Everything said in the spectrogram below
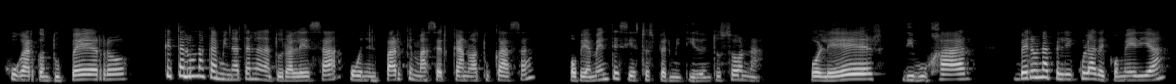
jugar con tu perro, ¿qué tal una caminata en la naturaleza o en el parque más cercano a tu casa? Obviamente si esto es permitido en tu zona. O leer, dibujar, ver una película de comedia,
